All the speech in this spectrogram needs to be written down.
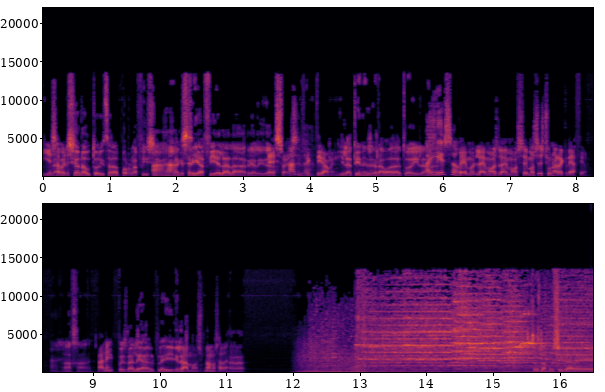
Y esa la versión. versión autorizada por la física, Ajá, la que sería fiel a la realidad. Eso es, Anda. efectivamente. Y la tienes grabada tú ahí. La... ¿Hay eso? La hemos, la hemos, hemos hecho una recreación. Ajá. Vale. Y pues dale al play. y que la- Vamos, vamos a ver. Ahora. Esto es la música de...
